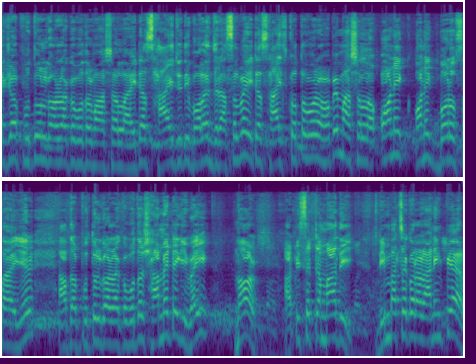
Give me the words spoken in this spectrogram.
একজন পুতুল গড়া কবুতর মার্শাল্লাহ এটা সাইজ যদি বলেন যে রাসেল ভাই এটা সাইজ কত বড় হবে? মার্শাল্লাহ অনেক অনেক বড় সাইজের আপনার পুতুল গড়া কবুতর। সামনেটা কি ভাই? নর। আর পিসেরটা মাদি। ডিম বাচ্চা করা রানিং পেয়ার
